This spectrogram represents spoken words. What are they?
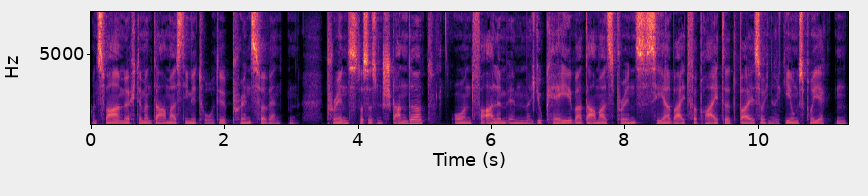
Und zwar möchte man damals die Methode Prince verwenden. Prince, das ist ein Standard und vor allem im UK war damals Prince sehr weit verbreitet bei solchen Regierungsprojekten.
